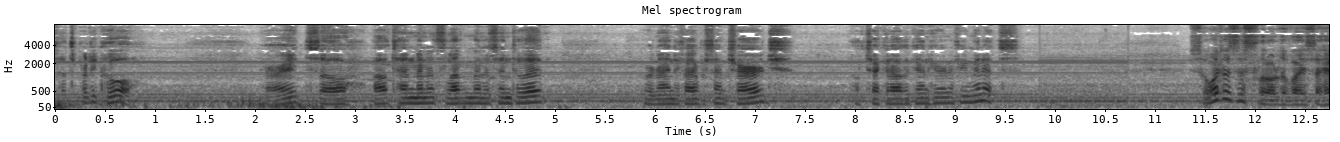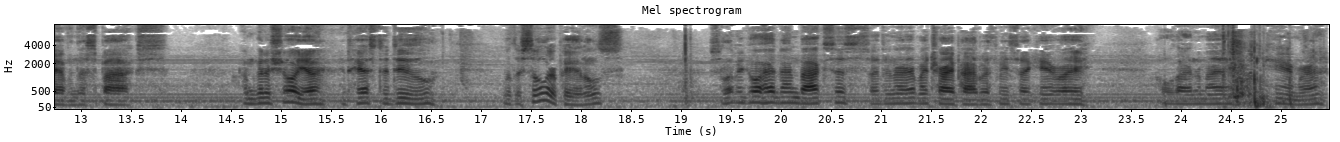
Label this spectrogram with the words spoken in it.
So that's pretty cool. All right, so about 10 minutes, 11 minutes into it, we're 95% charge. I'll check it out again here in a few minutes. So what is this little device I have in this box? I'm going to show you. It has to do with the solar panels. So let me go ahead and unbox this. I do not have my tripod with me, so I can't really hold on to my camera.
